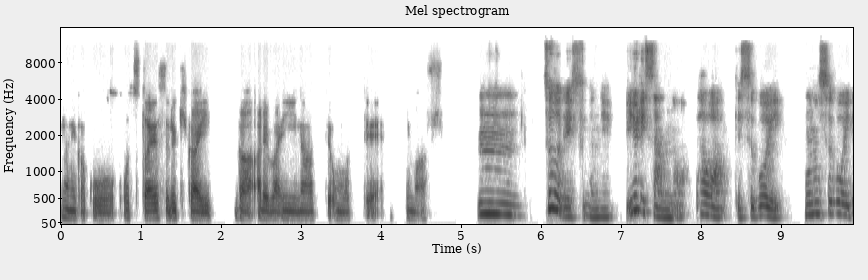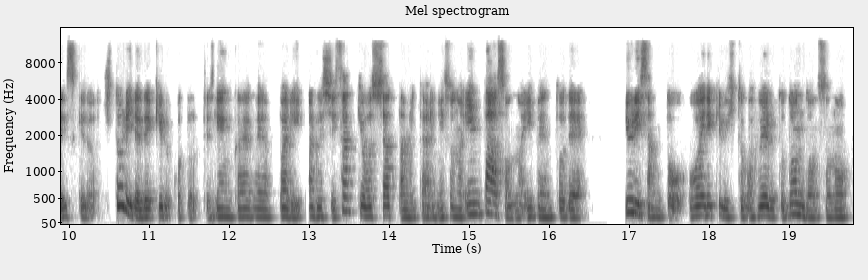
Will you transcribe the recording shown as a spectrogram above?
何かこう、お伝えする機会があればいいなって思っています。うん、そうですよね。ゆりさんのパワーってすごい、ものすごいですけど、一人でできることって限界がやっぱりあるし、さっきおっしゃったみたいに、その in person のイベントで、ゆりさんとお会いできる人が増えると、どんどんその、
